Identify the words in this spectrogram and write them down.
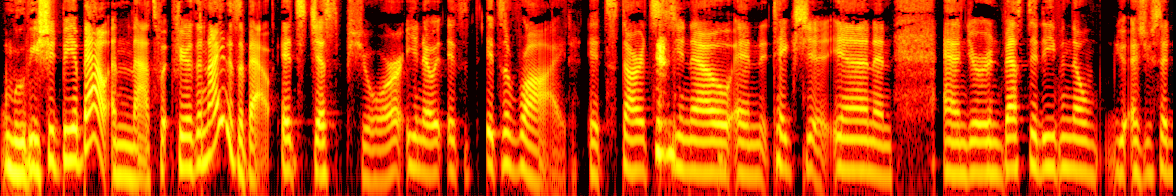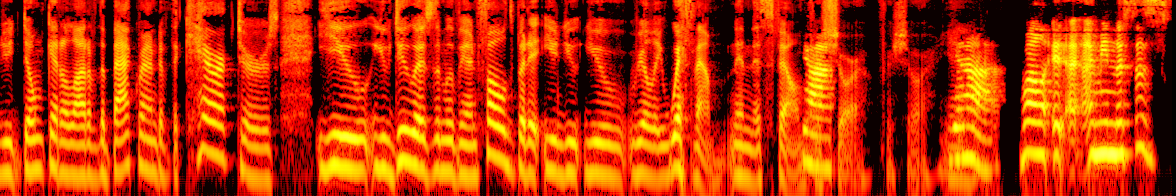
movies should be about. And that's what Fear the Night is about. It's just pure, you know, it's, it's a ride. It starts, you know, and it takes you in and, and you're invested, even though, you, as you said, you don't get a lot of the background of the characters. You, you do as the movie unfolds, but it, you, you, you really with them in this film yeah. for sure. For sure. Yeah. yeah. Well, it, I mean, this is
